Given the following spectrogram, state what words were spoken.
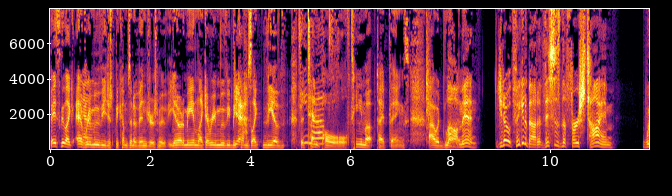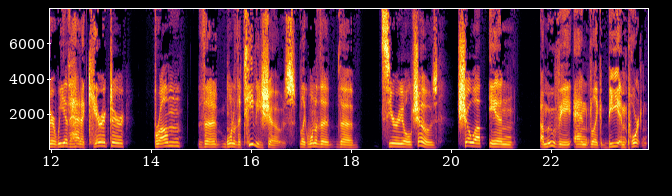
Basically, like every Yeah. movie just becomes an Avengers movie. You know what I mean? Like every movie becomes like the the Team tentpole team up type things. I would love Oh it. man. You know, thinking about it, this is the first time where we have had a character from the one of the TV shows, like one of the the serial shows, show up in a movie and like be important.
